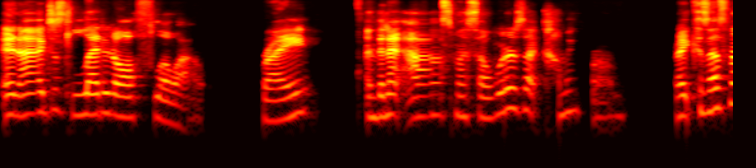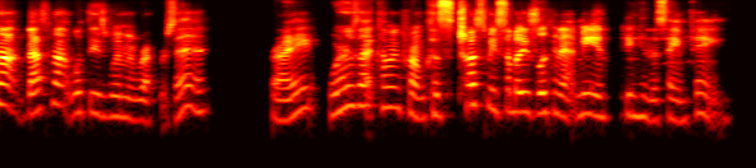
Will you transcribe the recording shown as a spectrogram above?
And I just let it all flow out. Right. And then I asked myself, where is that coming from? Right. Because that's not that's not what these women represent. Right. Where is that coming from? Because trust me, somebody's looking at me and thinking the same thing.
